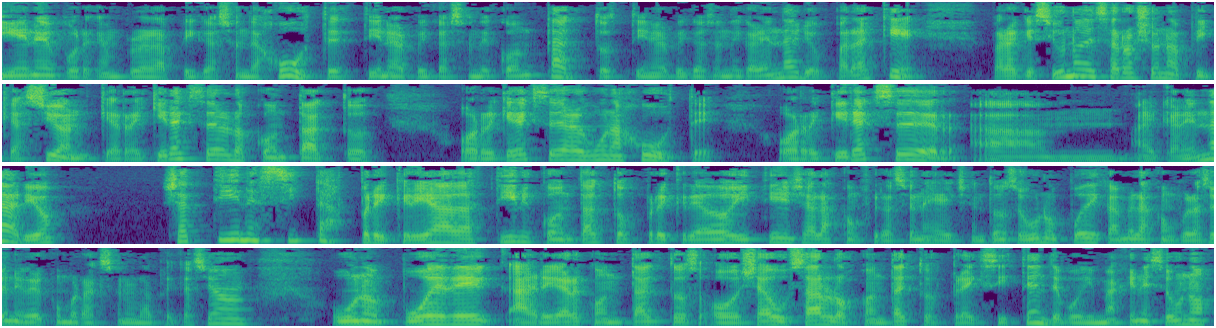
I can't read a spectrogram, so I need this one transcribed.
tiene, por ejemplo, la aplicación de ajustes, tiene la aplicación de contactos, tiene la aplicación de calendario. ¿Para qué? Para que si uno desarrolla una aplicación que requiere acceder a los contactos, o requiere acceder a algún ajuste, o requiere acceder mm, al calendario, ya tiene citas precreadas, tiene contactos precreados y tiene ya las configuraciones hechas. Entonces uno puede cambiar las configuraciones y ver cómo reacciona la aplicación. Uno puede agregar contactos o ya usar los contactos preexistentes. Porque imagínese uno,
